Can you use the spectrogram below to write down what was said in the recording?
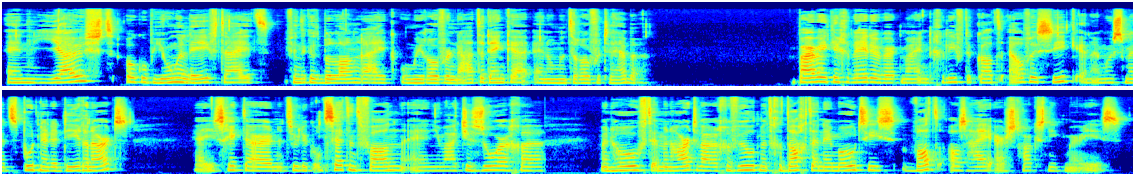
En juist ook op jonge leeftijd vind ik het belangrijk om hierover na te denken en om het erover te hebben. Een paar weken geleden werd mijn geliefde kat Elvis ziek en hij moest met spoed naar de dierenarts. Ja, je schrikt daar natuurlijk ontzettend van en je maakt je zorgen mijn hoofd en mijn hart waren gevuld met gedachten en emoties. Wat als hij er straks niet meer is?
